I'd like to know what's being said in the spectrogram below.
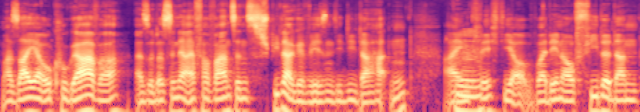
Masaya Okugawa. Also das sind ja einfach Wahnsinns-Spieler gewesen, die die da hatten, eigentlich, mhm. die auch, bei denen auch viele dann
